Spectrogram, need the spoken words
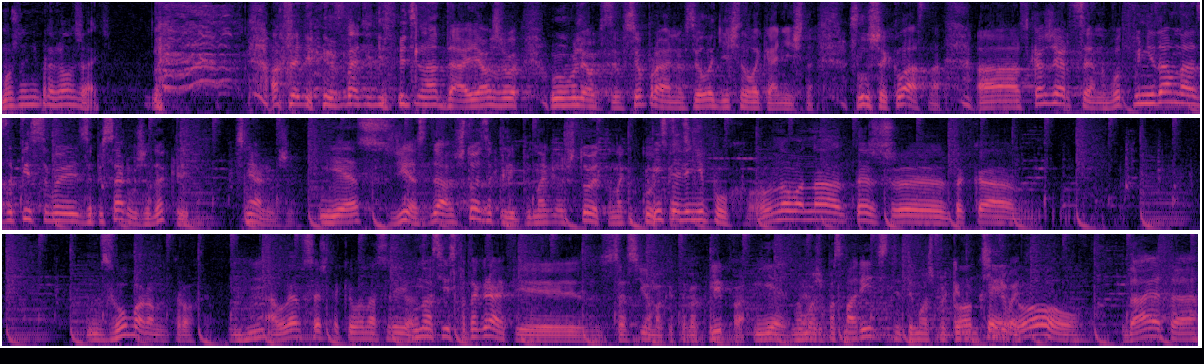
Можно не продолжать. А, кстати, кстати, действительно, да, я уже увлекся. Все правильно, все логично, лаконично. Слушай, классно. А, скажи, Арсен, вот вы недавно записывали, записали уже, да, клип? Сняли уже? Yes. Yes, да. Что за клип? На- что это? На какой Пісня песне? Вінні-Пух. Ну, вона теж е, така з гумором трохи, але все ж таки вона У серйозна. нас есть фотографии со съемок этого клипа. Есть, Мы да. можем посмотреть, если ты можешь Окей, прокомментировать. оу. Да, это,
